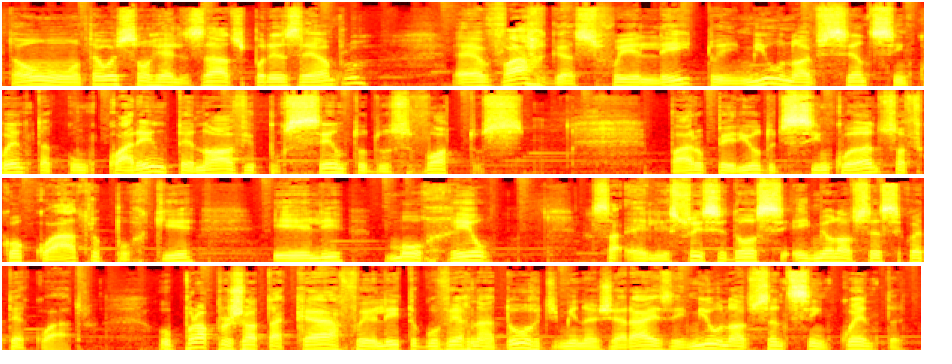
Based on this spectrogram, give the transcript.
Então, até hoje são realizados, por exemplo, é, Vargas foi eleito em 1950 com 49% dos votos. Para o período de cinco anos, só ficou quatro porque ele morreu, ele suicidou-se em 1954. O próprio JK foi eleito governador de Minas Gerais em 1950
